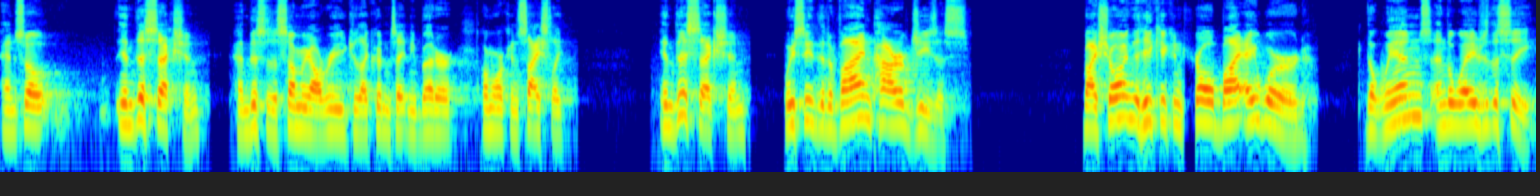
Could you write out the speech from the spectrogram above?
And so, in this section, and this is a summary I'll read because I couldn't say it any better or more concisely. In this section, we see the divine power of Jesus by showing that he could control by a word the winds and the waves of the sea,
